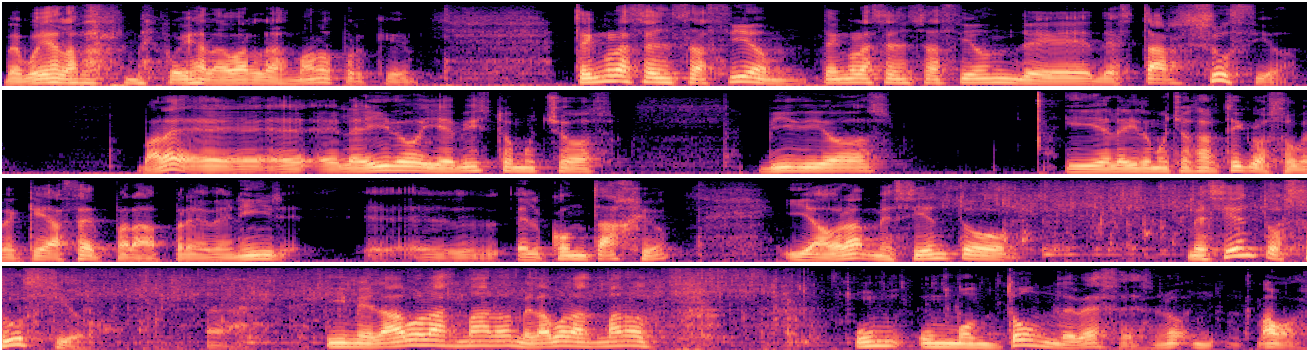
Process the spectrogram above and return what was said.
me voy a lavar, me voy a lavar las manos porque tengo la sensación, tengo la sensación de, estar sucio, ¿vale? he, leído y he visto muchos vídeos y he leído muchos artículos sobre qué hacer para prevenir el, contagio y ahora me siento me siento sucio y me lavo las manos, me lavo las manos un, montón de veces. Vamos,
